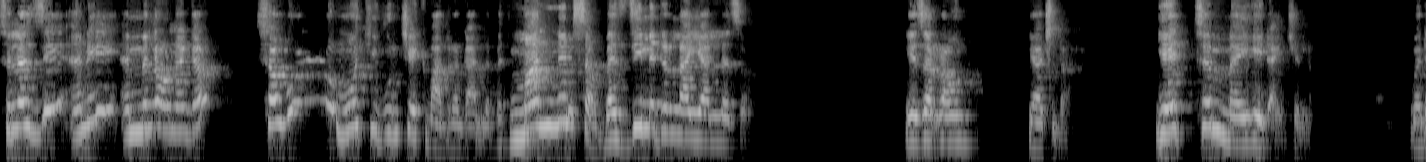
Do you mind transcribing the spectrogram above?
ስለዚህ እኔ የምለው ነገር ሰው ሁሉ motive ን check ማድረግ አለበት። ማንም ሰው በዚህ ምድር ላይ ያለ ሰው የዘራውን ያጭዳል። የትም መሄድ አይችልም። ወደ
